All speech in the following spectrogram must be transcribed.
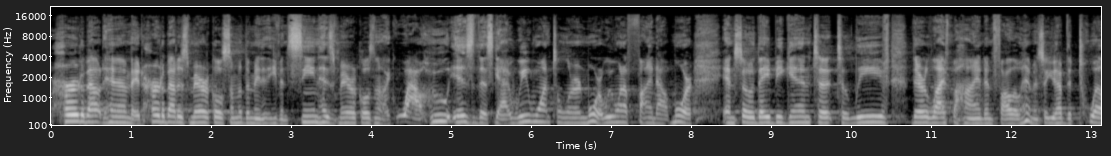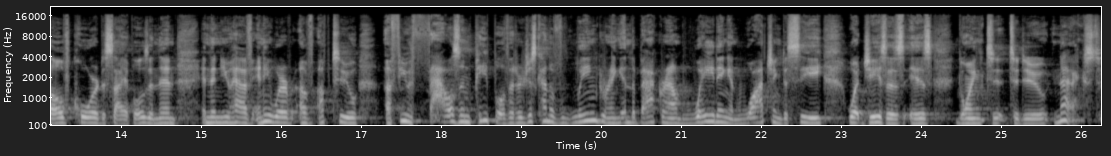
heard about him, they had heard about his miracles. Some of them had even seen his miracles, and they're like, wow, who is this guy? We want to learn more, we want to find out more. And so they begin to, to leave their life behind and follow him. And so you have the 12 core disciples, and then, and then you have anywhere of up to a few thousand people that are just kind of lingering in the background, waiting and watching to see what Jesus is going to, to do next.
